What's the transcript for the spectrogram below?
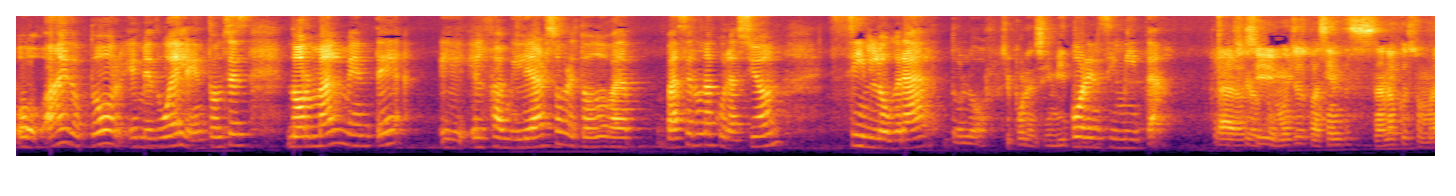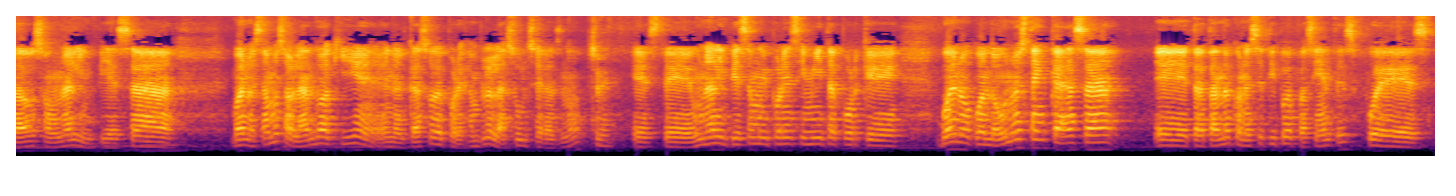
O, ay, doctor, eh, me duele. Entonces, normalmente eh, el familiar sobre todo va, va a hacer una curación sin lograr dolor. Sí, por encimita. Por encimita. Claro, sí, muchos pacientes están acostumbrados a una limpieza bueno, estamos hablando aquí en, el caso de, por ejemplo, las úlceras, ¿no? Sí. Este, una limpieza muy por encimita porque, bueno, cuando uno está en casa eh, tratando con ese tipo de pacientes, pues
